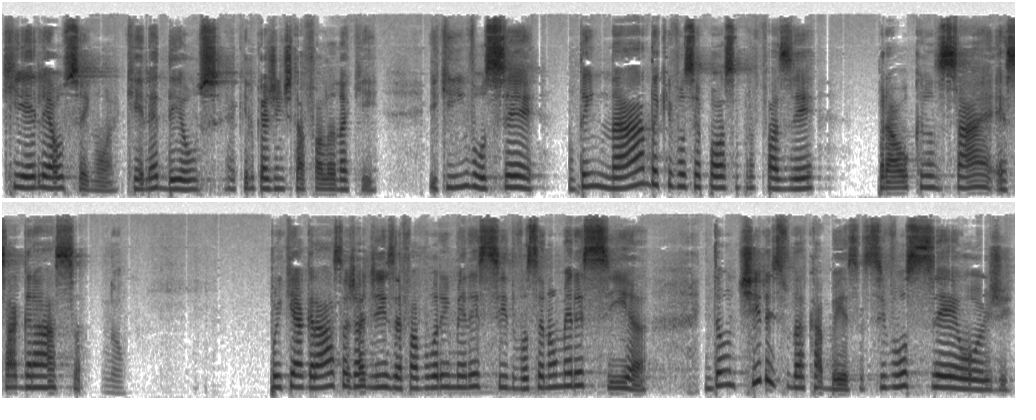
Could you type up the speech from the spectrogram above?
que Ele é o Senhor, que Ele é Deus, é aquilo que a gente está falando aqui. E que em você não tem nada que você possa fazer para alcançar essa graça. Não. Porque a graça já diz, é favor imerecido, você não merecia. Então tira isso da cabeça. Se você hoje,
